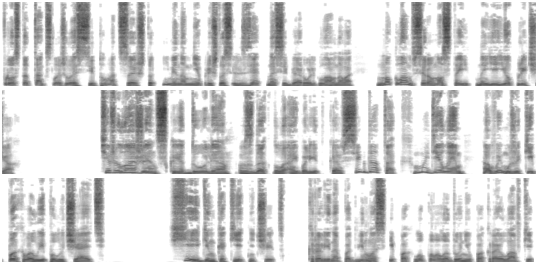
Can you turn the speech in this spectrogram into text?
Просто так сложилась ситуация, что именно мне пришлось взять на себя роль главного, но клан все равно стоит на ее плечах. «Тяжела женская доля», – вздохнула Айболитка. «Всегда так. Мы делаем, а вы, мужики, похвалы получаете». Хейген кокетничает. Каролина подвинулась и похлопала ладонью по краю лавки.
